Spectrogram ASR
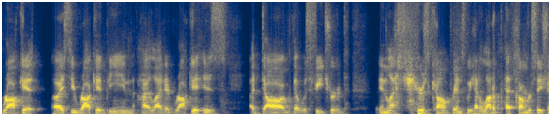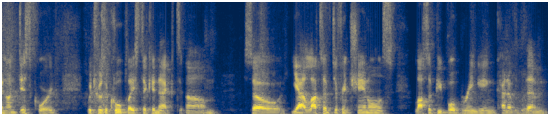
Rocket I see Rocket being highlighted. Rocket is a dog that was featured in last year's conference. We had a lot of pet conversation on Discord, which was a cool place to connect. Um, so yeah, lots of different channels, lots of people bringing kind of them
